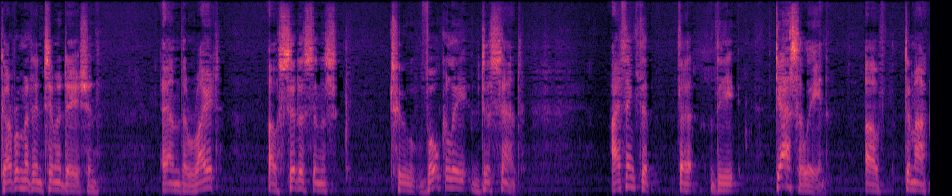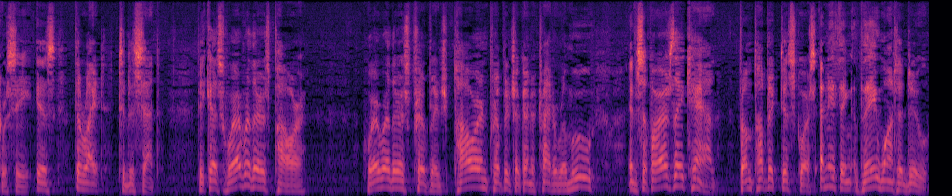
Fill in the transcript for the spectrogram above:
government intimidation, and the right of citizens to vocally dissent. I think that the, the gasoline of democracy is the right to dissent. Because wherever there's power, wherever there's privilege, power and privilege are going to try to remove, insofar as they can, from public discourse anything they want to do.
